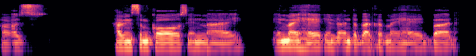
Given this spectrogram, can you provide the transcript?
I was having some goals in my in my head, you know, in the back of my head, but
